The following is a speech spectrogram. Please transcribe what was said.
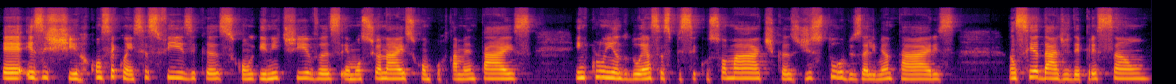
é, existir consequências físicas, cognitivas, emocionais, comportamentais, incluindo doenças psicossomáticas, distúrbios alimentares, ansiedade e depressão,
